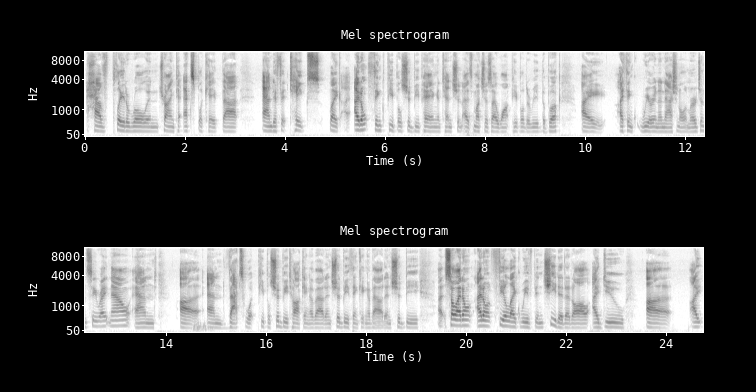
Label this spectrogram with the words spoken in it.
have played a role in trying to explicate that. And if it takes, like, I, I don't think people should be paying attention as much as I want people to read the book. I I think we're in a national emergency right now, and uh, and that's what people should be talking about and should be thinking about and should be. Uh, so I don't I don't feel like we've been cheated at all. I do. Uh, I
